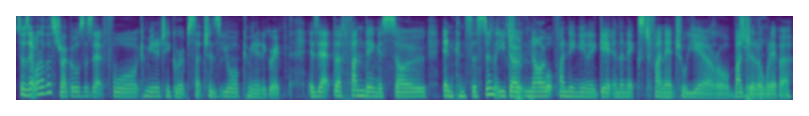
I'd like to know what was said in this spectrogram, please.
So is that one of the struggles? Is that for community groups such as your community group? Is that the funding is so inconsistent that you don't Exactly. know what funding you're going to get in the next financial year or budget or whatever?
